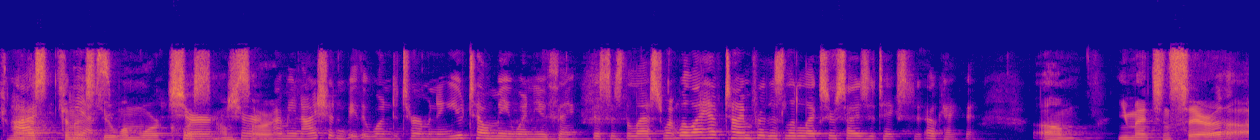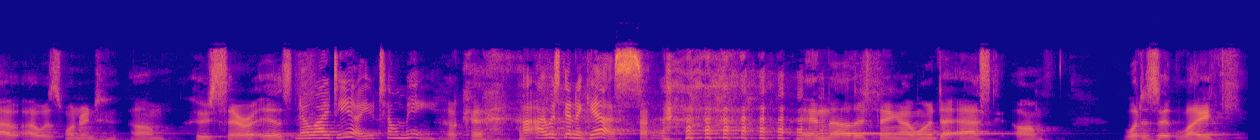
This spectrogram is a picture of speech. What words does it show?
Can I ask, can I ask yes. you one more question? Sure, I'm sure. sorry. I mean, I shouldn't be the one determining. You tell me when you think this is the last one. Will I have time for this little exercise it takes? To, okay, good. Um, you mentioned Sarah. I, I was wondering um, who Sarah is. No idea. You tell me. Okay. I, I was going to guess. and the other thing I wanted to ask, um, what is it like?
